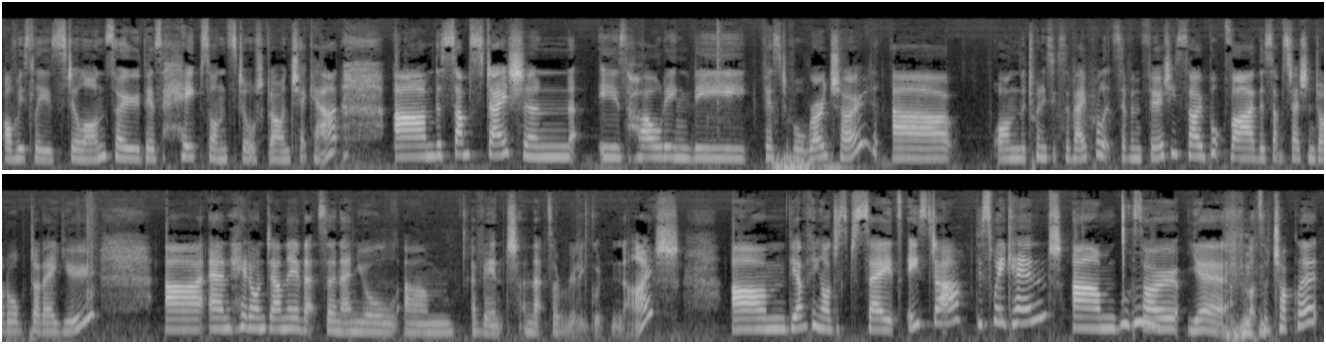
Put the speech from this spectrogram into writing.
obviously is still on, so there's heaps on still to go and check out. Um, the substation is holding the festival roadshow. Uh, on the 26th of April at 7.30 so book via the substation.org.au uh, and head on down there that's an annual um, event and that's a really good night um, the other thing I'll just say it's Easter this weekend. Um, so, yeah, lots of chocolate.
